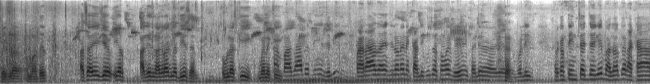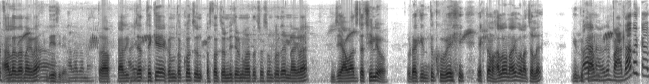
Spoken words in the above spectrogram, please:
সেগুলা আমাদের আচ্ছা এই যে ইয়ার আগে যে নাগড়াগুলো দিয়েছেন ওগুলা কি মানে কি? বাজারে নিয়েছিলি পাড়া যাইছিল না না কালী পূজার সময় ভিড় তাহলে বলি ওরকম তিন চার জায়গায় বাজারে রাখা আছে। আলাদা নাগড়া দিয়েছিলেন। আলাদা না। তো কালী পূজার থেকে এখন তো ওস্তাদ চণ্ডীচরণ মাহাতো ছৌ সম্প্রদায়ের নাগড়া যে আওয়াজটা ছিল ওটা কিন্তু খুবই একটা ভালো নয় বলা চলে। কিন্তু কাম না, ওটা কাজ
